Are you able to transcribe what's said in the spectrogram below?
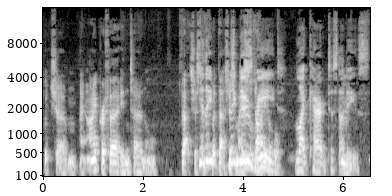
which um i, I prefer internal that's just Yeah, they, but that's just my do style read like character studies.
